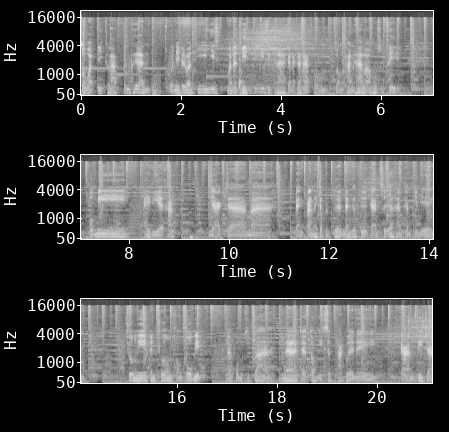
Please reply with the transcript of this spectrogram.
สวัสดีครับเพื่อนๆ วันนี้เป็นวันที่ 20 วันอาทิตย์ที่ 25 กรกฎาคม 2564 ผมมีไอเดียครับ อยากจะมาแบ่งปันให้กับเพื่อนๆ นั่นก็คือการซื้ออาหารทำกินเอง ช่วงนี้เป็นช่วงของโควิด และผมคิดว่าน่าจะต้องอีกสักพักเลยในการที่จะ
